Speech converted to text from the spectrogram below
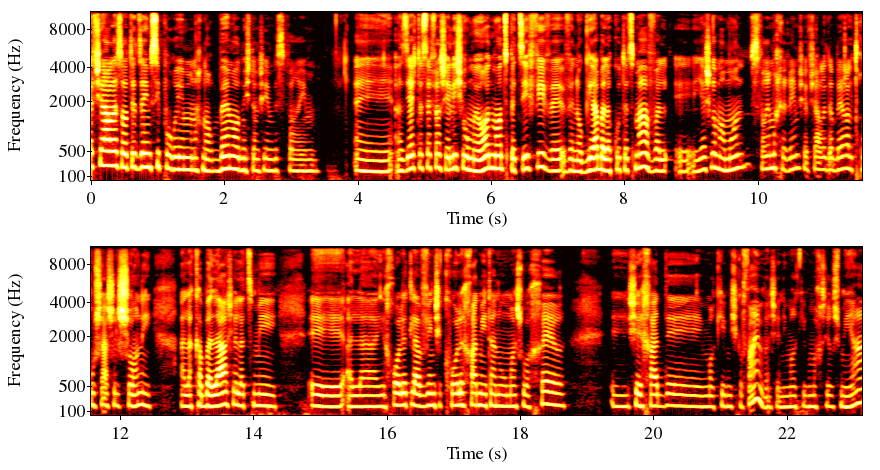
אפשר לעשות את זה עם סיפורים, אנחנו הרבה מאוד משתמשים בספרים. אז יש את הספר שלי שהוא מאוד מאוד ספציפי ו- ונוגע בלקות עצמה, אבל יש גם המון ספרים אחרים שאפשר לדבר על תחושה של שוני, על הקבלה של עצמי, על היכולת להבין שכל אחד מאיתנו הוא משהו אחר, שאחד מרכיב משקפיים והשני מרכיב מכשיר שמיעה.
